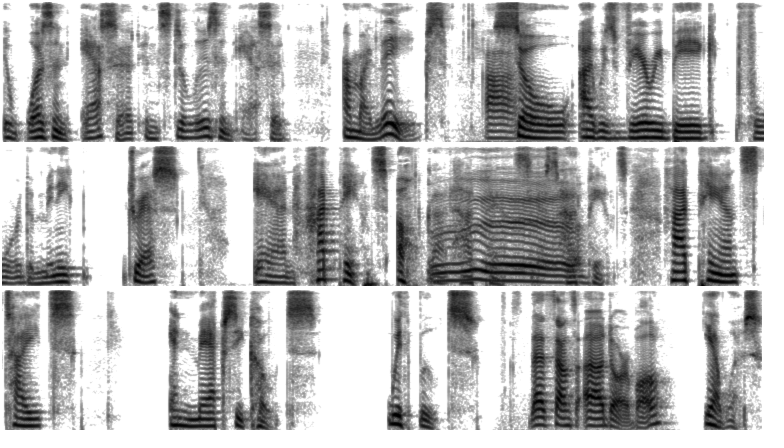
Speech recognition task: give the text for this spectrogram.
it was an asset and still is an asset are my legs. Ah. So I was very big for the mini dress and hot pants. Oh God, hot pants. Yes, hot pants. Hot pants, tights, and maxi coats with boots. That sounds adorable. Yeah, it was.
